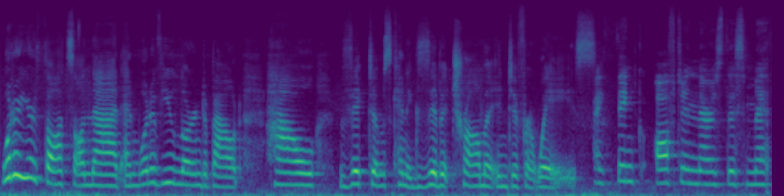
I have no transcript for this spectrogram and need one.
What are your thoughts on that and what have you learned about how victims can exhibit trauma in different ways? I think often there's this myth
